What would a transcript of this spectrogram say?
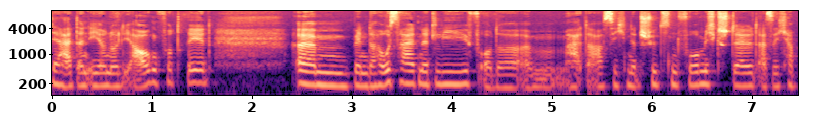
Der hat dann eher nur die Augen verdreht. Ähm, wenn der Haushalt nicht lief oder ähm, hat er sich nicht schützend vor mich gestellt. Also ich habe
